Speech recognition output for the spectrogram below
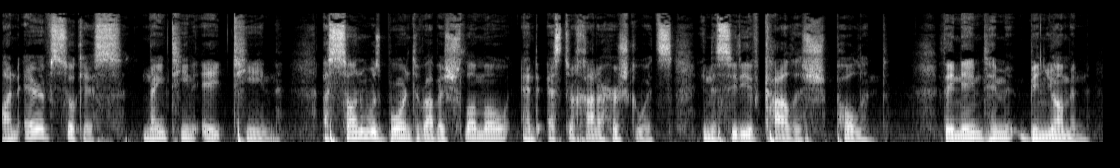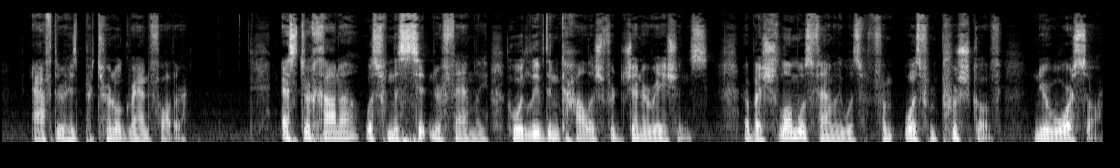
On Erev Sukkot, 1918, a son was born to Rabbi Shlomo and Esther Chana Hershkowitz in the city of Kalisz, Poland. They named him Binyamin, after his paternal grandfather. Esther Chana was from the Sittner family, who had lived in Kalisz for generations. Rabbi Shlomo's family was from, was from Prushkov, near Warsaw.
